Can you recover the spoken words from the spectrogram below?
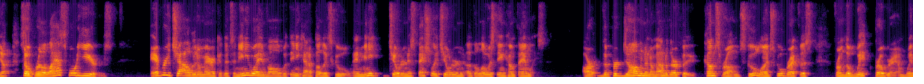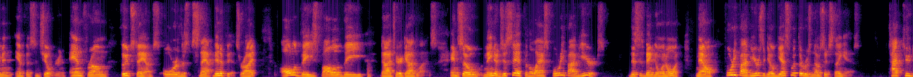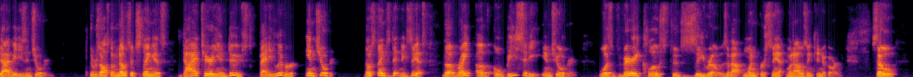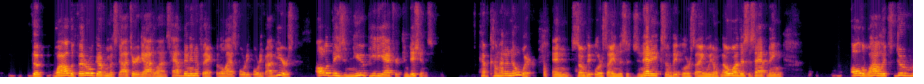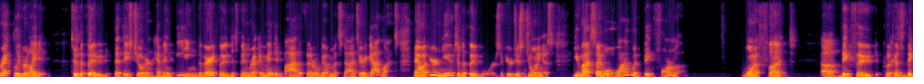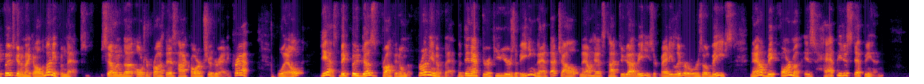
Yep. So for the last 40 years, every child in America that's in any way involved with any kind of public school, and many children, especially children of the lowest income families, are the predominant amount of their food comes from school lunch, school breakfast, from the WIC program, Women, Infants, and Children, and from food stamps or the SNAP benefits, right? All of these follow the dietary guidelines. And so Nina just said for the last 45 years, this has been going on. Now, 45 years ago, guess what? There was no such thing as type 2 diabetes in children. There was also no such thing as dietary induced fatty liver in children. Those things didn't exist. The rate of obesity in children was very close to zero. It was about 1% when I was in kindergarten. So the while the federal government's dietary guidelines have been in effect for the last 40, 45 years, all of these new pediatric conditions have come out of nowhere. And some people are saying this is genetic. Some people are saying we don't know why this is happening. All the while, it's directly related to the food that these children have been eating, the very food that's been recommended by the federal government's dietary guidelines. Now, if you're new to the food wars, if you're just joining us, you might say, well, why would Big Pharma want to fund uh, Big Food? Because Big Food's going to make all the money from that, selling the ultra processed, high carb, sugar added crap. Well, yes, big food does profit on the front end of that. But then after a few years of eating that, that child now has type 2 diabetes or fatty liver or is obese. Now, Big Pharma is happy to step in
